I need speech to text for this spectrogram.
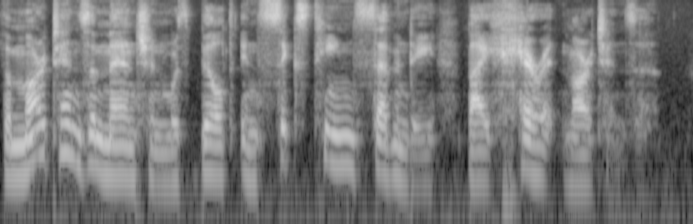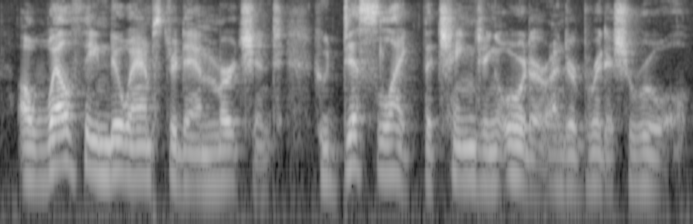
The Martense mansion was built in 1670 by Gerrit Martense, a wealthy New Amsterdam merchant who disliked the changing order under British rule,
